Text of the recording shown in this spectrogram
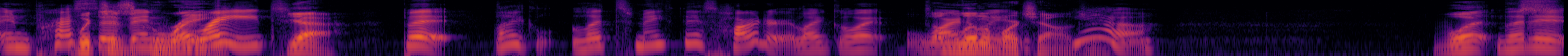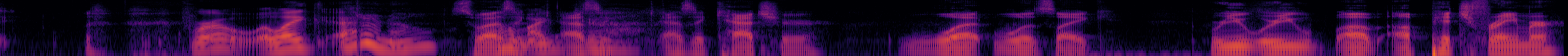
impressive which is and great. Yeah. But like, let's make this harder. Like, what? why do little we- more challenging. Yeah, What? let it grow. Like, I don't know. So as oh a as God. a as a catcher, what was like? Were you were you a, a pitch framer?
